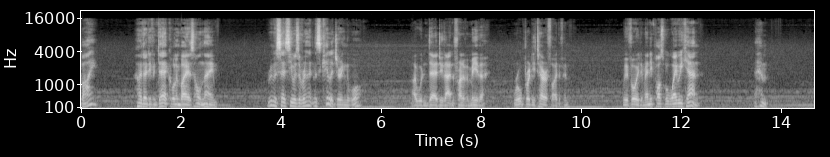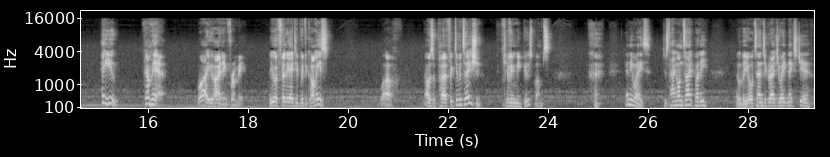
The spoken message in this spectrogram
buy? I don't even dare call him by his whole name. Rumour says he was a relentless killer during the war. I wouldn't dare do that in front of him either. We're all pretty terrified of him. We avoid him any possible way we can. Ahem. Hey you! Come here! Why are you hiding from me? Are you affiliated with the commies? Wow, that was a perfect imitation. Giving me goosebumps. Anyways, just hang on tight, buddy. It'll be your turn to graduate next year.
